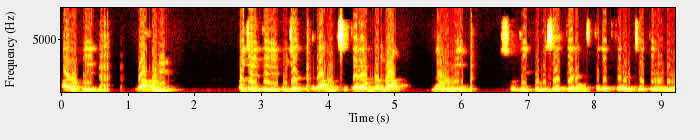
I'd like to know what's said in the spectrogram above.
આરોપી રાહુલ, અજય દેવી પૂજક રાહુલ સીતારામ વર્મા નાઓને શોધી પોલીસે અત્યારે હસ્તગત કરેલ છે. તેઓની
